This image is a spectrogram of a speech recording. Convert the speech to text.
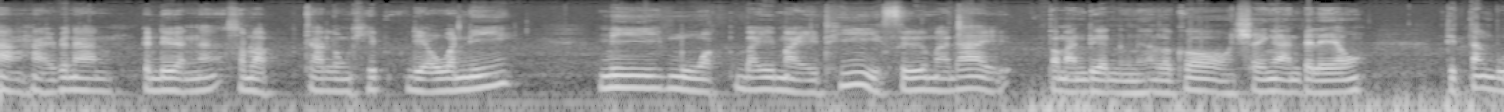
่างหายไปนานเป็นเดือนนะสำหรับการลงคลิป เดี๋ยววันนี้มีหมวกใบใหม่ที่ซื้อมาได้ประมาณเดือนหนึ่งนะแล้วก็ใช้งานไปแล้ว ติดตั้งบลู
